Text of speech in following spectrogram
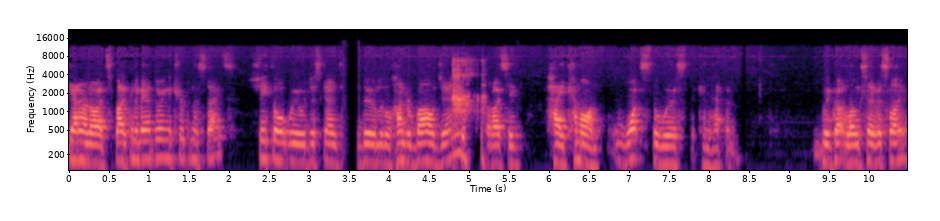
Fiona and I had spoken about doing a trip in the states. She thought we were just going to do a little hundred mile journey, but I said, "Hey, come on! What's the worst that can happen? We've got long service leave.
